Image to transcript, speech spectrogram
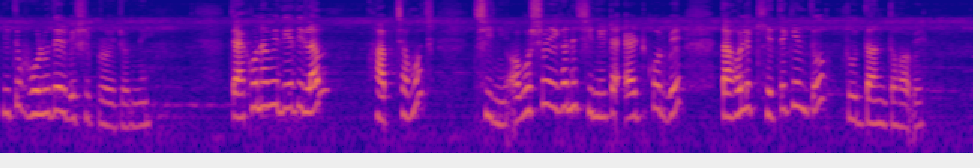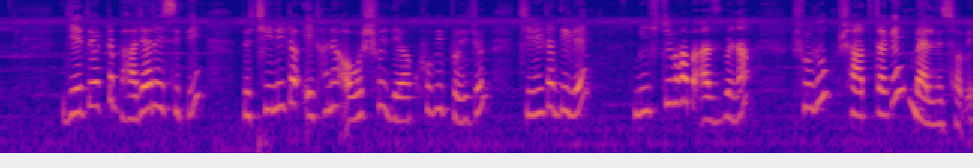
কিন্তু হলুদের বেশি প্রয়োজন নেই। তো এখন আমি দিয়ে দিলাম হাফ চামচ চিনি। অবশ্যই এখানে চিনিটা অ্যাড করবে, তাহলে খেতে কিন্তু দুর্দান্ত হবে। যেহেতু একটা ভাজা রেসিপি তো চিনিটা এখানে অবশ্যই দেওয়া খুবই প্রয়োজন। চিনিটা দিলে মিষ্টি ভাব আসবে না, শুধু স্বাদটাকে ব্যালেন্স হবে।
